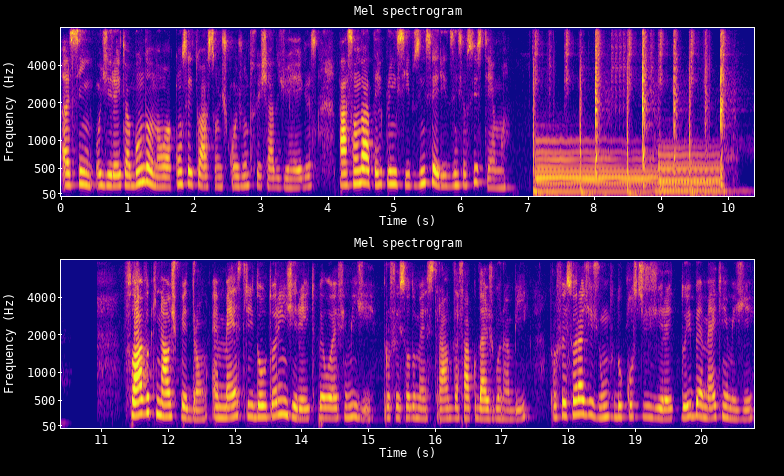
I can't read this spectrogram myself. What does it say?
Assim, o direito abandonou a conceituação de conjunto fechado de regras, passando a ter princípios inseridos em seu sistema. Flávio Quinaus Pedron é mestre e doutor em Direito pelo FMG, professor do mestrado da Faculdade Guanambi, professor adjunto do curso de Direito do IBMEC-MG,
